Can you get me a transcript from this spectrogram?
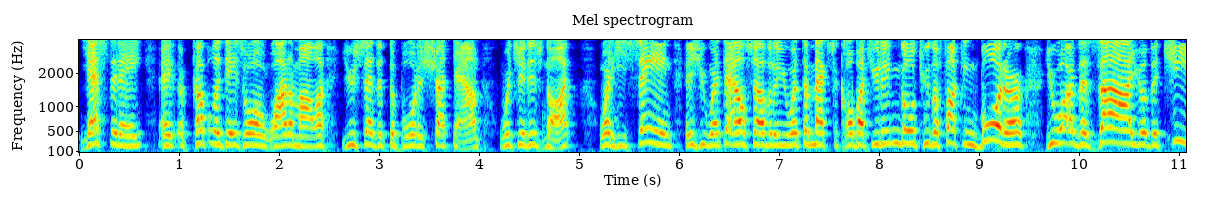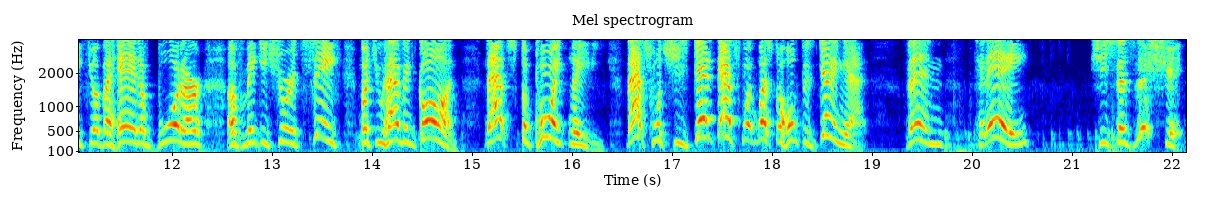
yesterday, a couple of days ago in Guatemala, you said that the border shut down, which it is not. What he's saying is you went to El Salvador, you went to Mexico, but you didn't go to the fucking border. You are the czar, you're the chief, you're the head of border of making sure it's safe, but you haven't gone. That's the point, lady. That's what she's getting. That's what Lester Holt is getting at. Then today, she says this shit.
